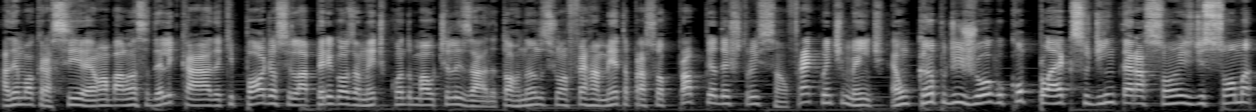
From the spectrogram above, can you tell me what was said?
A democracia é uma balança delicada que pode oscilar perigosamente quando mal utilizada, tornando-se uma ferramenta para sua própria destruição. Frequentemente, é um campo de jogo complexo de interações de soma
